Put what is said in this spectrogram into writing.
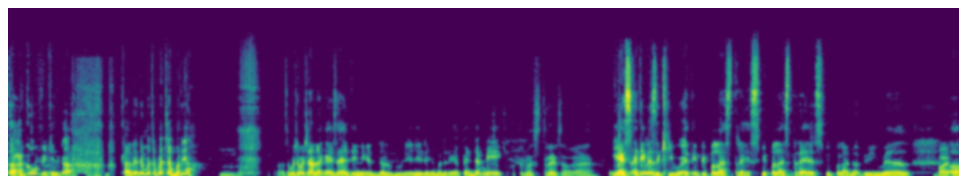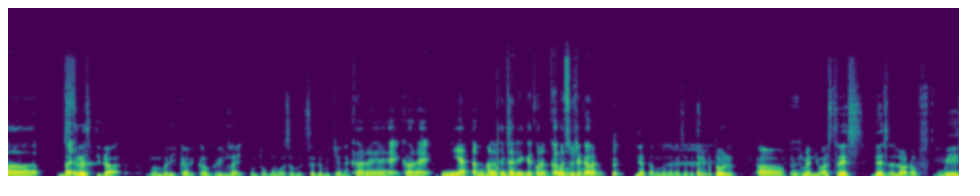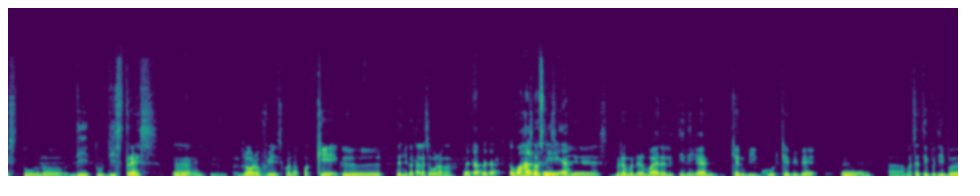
Tak, aku fikir juga. Color dia macam-macam meriah. Hmm. So macam-macam lah guys. I think dengan dalam dunia ni dengan mana dengan pandemic. Aku tengah stres lah eh. Yes, I think that's the key word. I think people are stressed. People are Hmm. stressed. People are not doing well. But Uh, but stres tidak memberikan kau green light untuk membuat se- sedemikian eh. Correct, correct. Niat tak menghalalkan cara kan? Kau, kau kan suruh cakap kan? Niat tak mengalahkan cara. Tapi betul, uh, when you are stressed, there's a lot of ways to you know de to de-stress. Hmm. Hmm, A lot of ways. Kau nak pekik ke. Janji kau tak kacau orang lah. Betul, betul. Kau buat hal kau Some- sendiri lah. Yes. Benda-benda virality ni kan can be good, can be bad. Hmm. Uh, macam tiba-tiba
